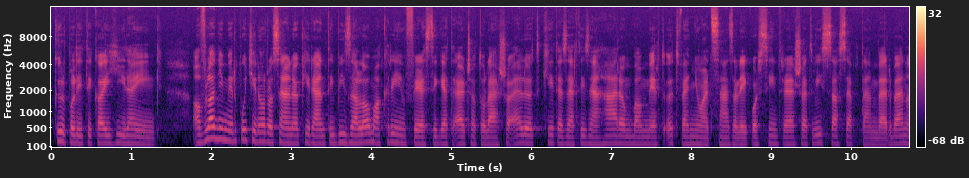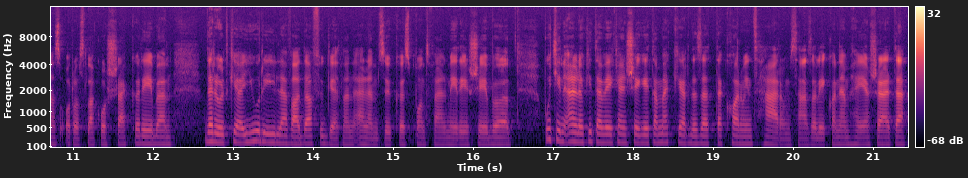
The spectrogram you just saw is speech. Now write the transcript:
Külpolitikai híreink. A Vladimir Putyin orosz elnök iránti bizalom a Krím-félsziget elcsatolása előtt 2013-ban mért 58%-os szintre esett vissza szeptemberben az orosz lakosság körében, derült ki a Yuri Levada független elemző központ felméréséből. Putyin elnöki tevékenységét a megkérdezettek 33%-a nem helyeselte,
